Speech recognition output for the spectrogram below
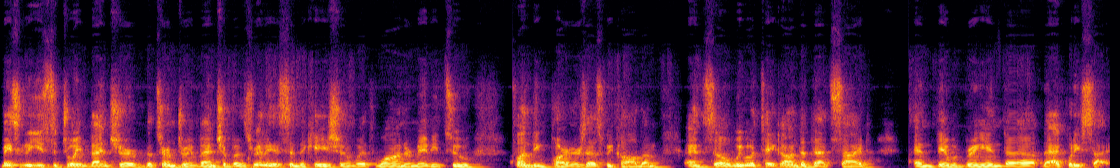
basically used to joint venture, the term joint venture, but it's really a syndication with one or maybe two funding partners, as we call them. And so we would take on the debt side and they would bring in the, the equity side.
